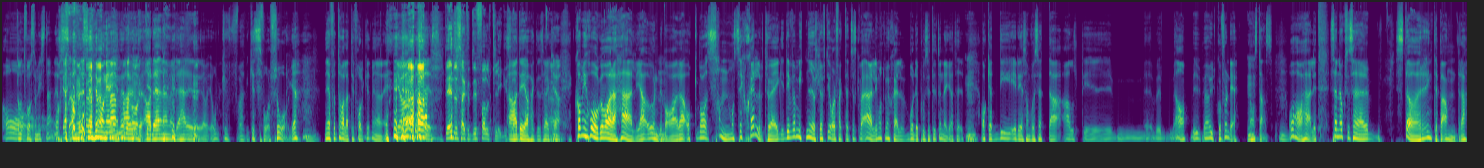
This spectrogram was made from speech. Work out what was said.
De två som lyssnar. Hur många är det? Mamma och? Ja, det, nej, men det här är, oh, gud, vilken svår fråga. Mm. När jag får tala till folket menar ni? Ja, precis. Du har ändå sagt att du är folklig. Så. Ja, det är jag faktiskt verkligen. Ja. Kom ihåg att vara härliga och Mm. underbara och vara sann mot sig själv tror jag. Det var mitt nyårslöfte i år faktiskt, att jag ska vara ärlig mot mig själv, både positivt och negativt. Mm. Och att det är det som får sätta allt i, mm, ja, jag utgår från det någonstans. Mm. Och ha härligt. Sen också så här, stör inte på andra.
